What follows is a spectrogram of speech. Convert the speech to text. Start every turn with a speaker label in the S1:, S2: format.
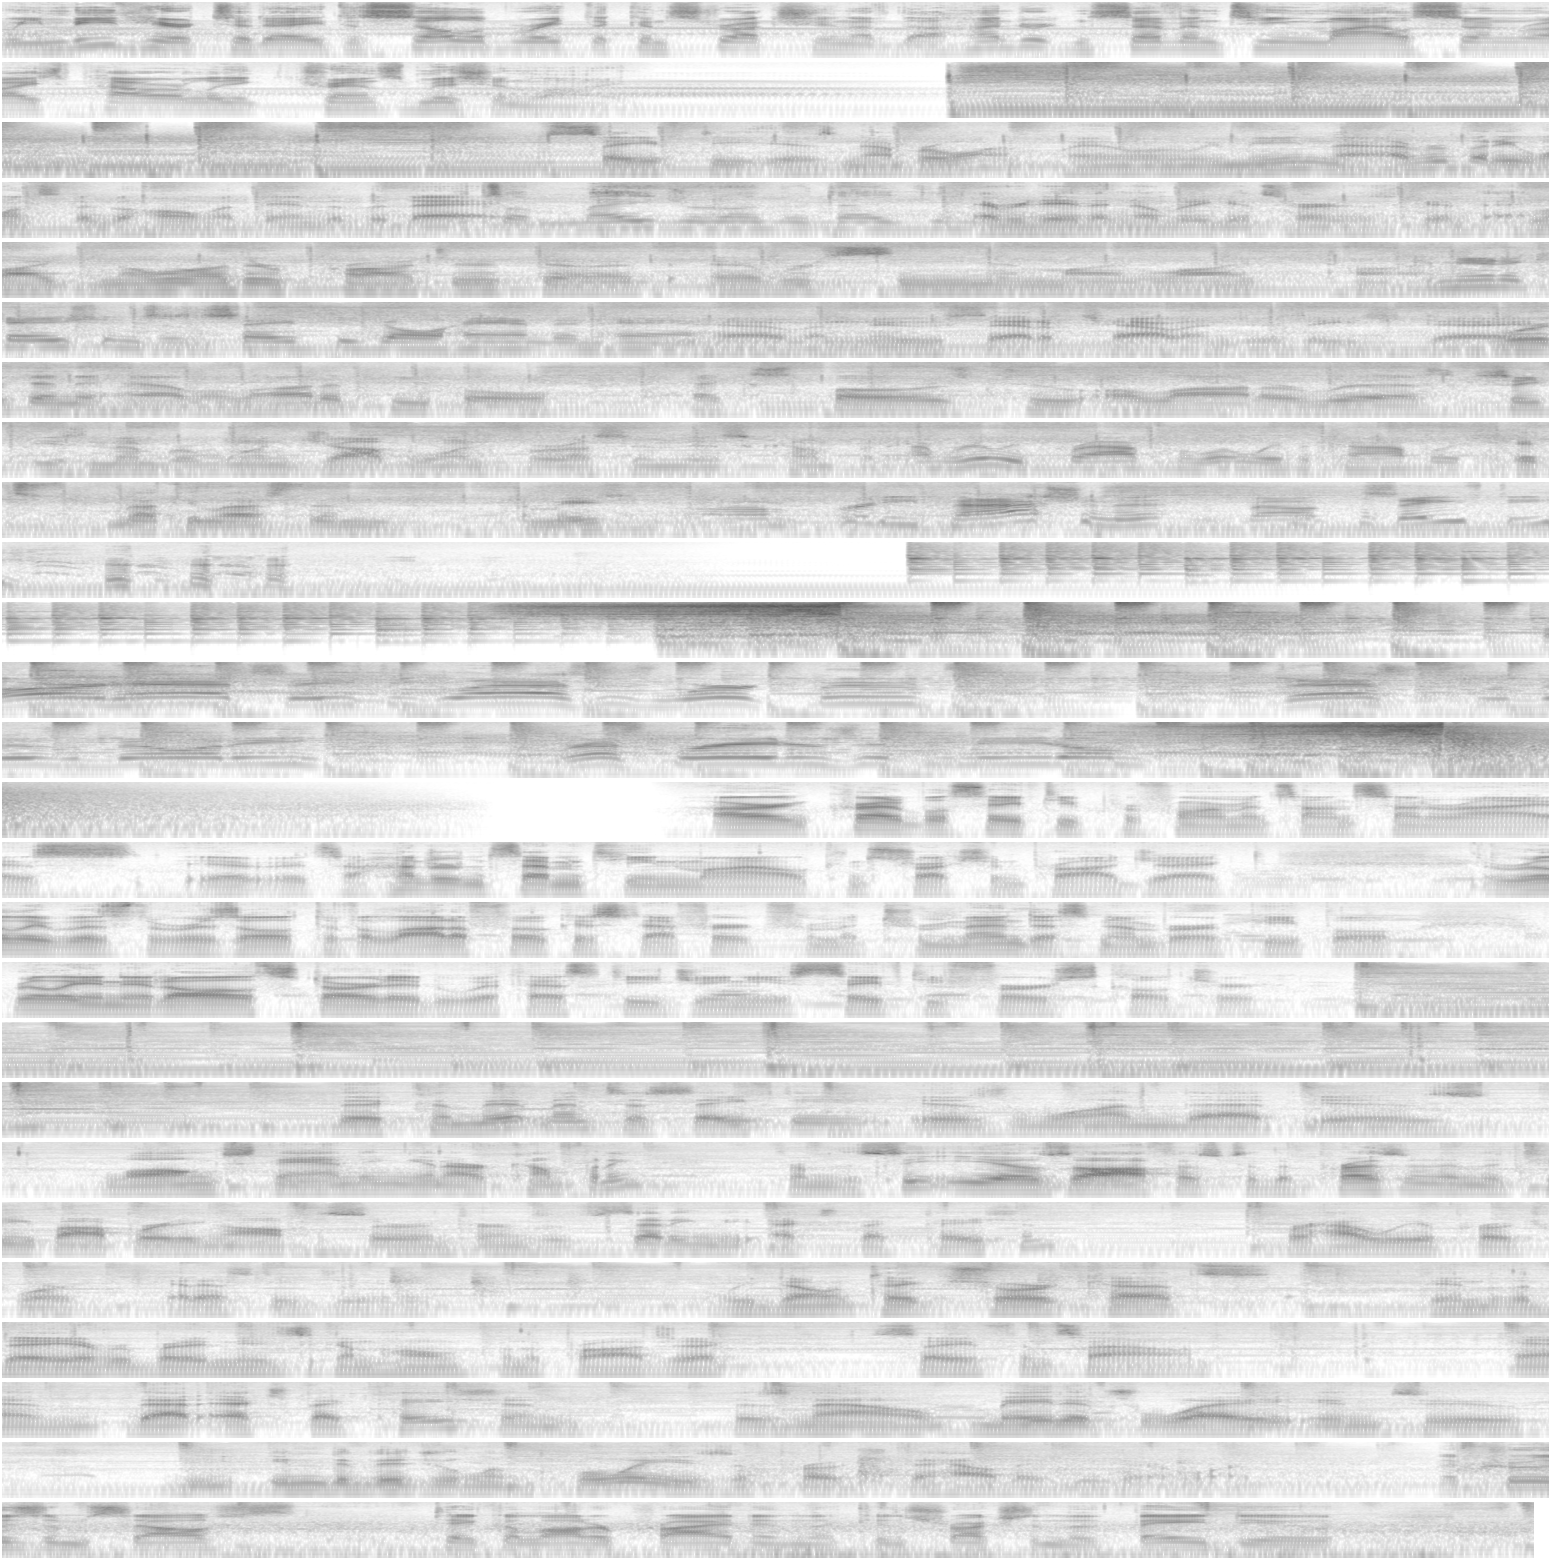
S1: We meet here today to celebrate the construction of the 117 mile Sunrise PowerLink transmission line.
S2: Safety is number one, and when we mean that,
S3: Everybody wants to go home at the end of the day.
S4: It's a major undertaking.
S5: Every day that nobody gets hurt is a good day.
S6: like no other project that I've ever seen in my lifetime.
S7: Communications and safety go hand in hand.
S8: We have a new set of challenges each day.
S9: We're going to have a lot of people exposed to a lot of risk.
S1: Safety is number one job one for us in this company.
S7: I'm really proud for what we've accomplished.
S5: It's nothing less than amazing.
S7: I'm pretty passionate about safety. Hard hat, safety glasses, work boots, vests for visibility, respirators if you need them.
S10: Our incredible safety performance on Sunrise, it- it's a 117 mile construction project. It really was the result of a lot of focused effort from a tremendous number of people, really, and it all started with SDG&E's safety first culture.
S11: The commitment to safety is one that is long-standing in our company, from the CEO's office to the president and the chief operating officer in terms of setting the expectation for how we approach work at SDG&E.
S2: we don't take shortcuts. At the end of the day, everybody needs to come home from the project safe and sound.
S11: And that expectation has now made its way into the individual employees' approach to how they do their work.
S12: The crews themselves take a lot of pride in the construction that they do.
